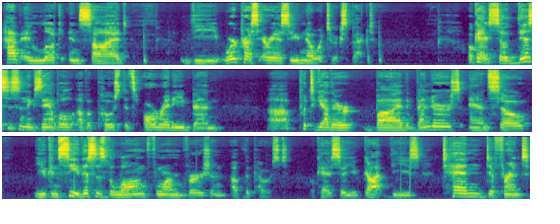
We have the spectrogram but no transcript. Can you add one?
have a look inside the WordPress area so you know what to expect. Okay, so this is an example of a post that's already been uh, put together by the vendors. And so you can see this is the long form version of the post. Okay, so you've got these 10 different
